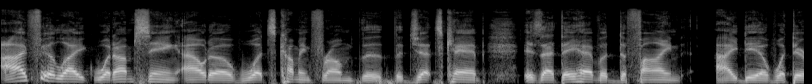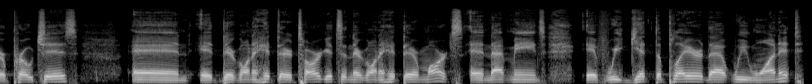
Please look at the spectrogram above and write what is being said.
I feel like what I'm seeing out of what's coming from the, the Jets camp is that they have a defined idea of what their approach is. And it, they're going to hit their targets and they're going to hit their marks. And that means if we get the player that we wanted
